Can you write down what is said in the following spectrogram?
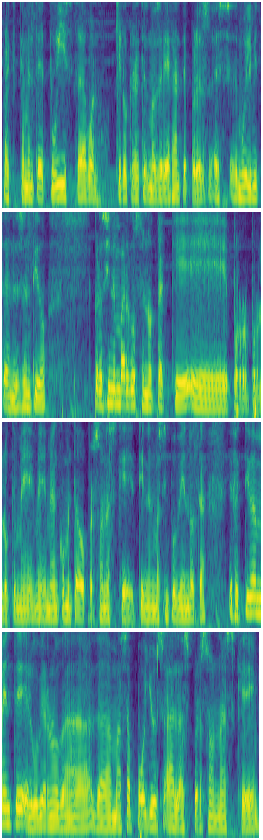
prácticamente turista, bueno, quiero creer que es más de viajante, pero es, es muy limitada en ese sentido pero sin embargo se nota que eh, por, lo que me, han comentado personas que tienen más tiempo viviendo acá, efectivamente el gobierno da, da más apoyos a las personas que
